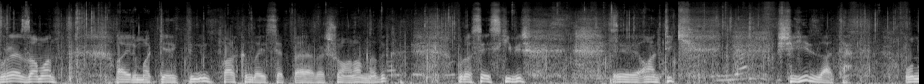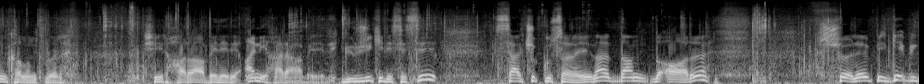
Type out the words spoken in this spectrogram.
buraya zaman ayırmak gerektiğinin farkındayız hep beraber şu an anladık. Burası eski bir e, antik şehir zaten. Onun kalıntıları. Şehir harabeleri, Ani harabeleri. Gürcü Kilisesi, Selçuklu Sarayı'ndan da ağrı şöyle bir, ge- bir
